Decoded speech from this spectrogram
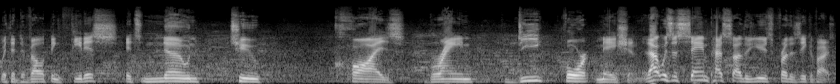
with a developing fetus, it's known to cause brain deformation. That was the same pesticide that used for the Zika virus.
